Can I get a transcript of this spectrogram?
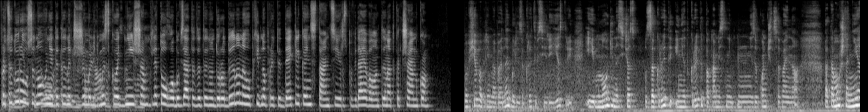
Процедура усиновлення дитини чужими людьми складніша. Для того, аби взяти дитину до родини, необхідно пройти декілька інстанцій, розповідає Валентина Ткаченко. Вообще во время войны были закрыты все реестры, и многие на сейчас закрыты и не открыты, пока не, не закончится война, потому что не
